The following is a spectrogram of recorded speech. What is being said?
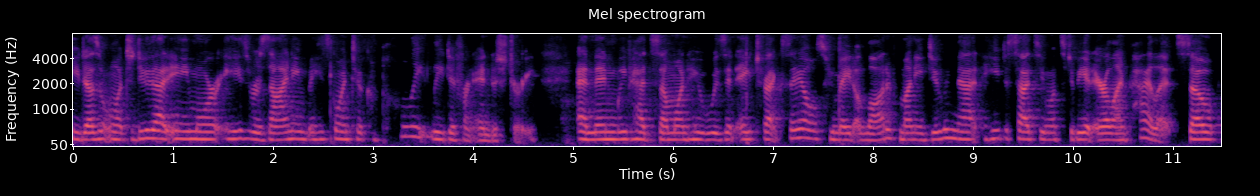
He doesn't want to do that anymore. He's resigning, but he's going to a completely different industry. And then we've had someone who was in HVAC sales who made a lot of money doing that. He decides he wants to be an airline pilot. So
